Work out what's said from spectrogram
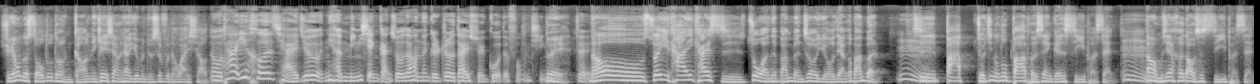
选用的熟度都很高，你可以想象，原本就是负责外销的。哦，它一喝起来就你很明显感受到那个热带水果的风情。对对。然后，所以它一开始做完的版本之后有两个版本，嗯，是八酒精浓度八 percent 跟十一 percent。嗯。那我们现在喝到的是十一 percent。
